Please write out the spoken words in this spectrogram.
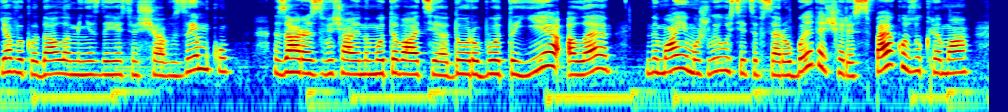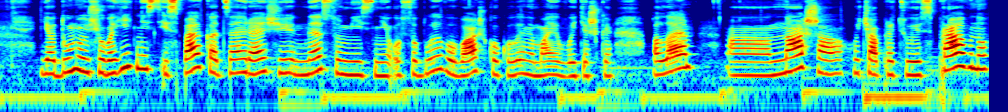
я викладала, мені здається, ще взимку. Зараз, звичайно, мотивація до роботи є, але немає можливості це все робити через спеку, зокрема. Я думаю, що вагітність і спека це речі несумісні, особливо важко, коли немає витяжки. Але а, наша, хоча працює справно,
